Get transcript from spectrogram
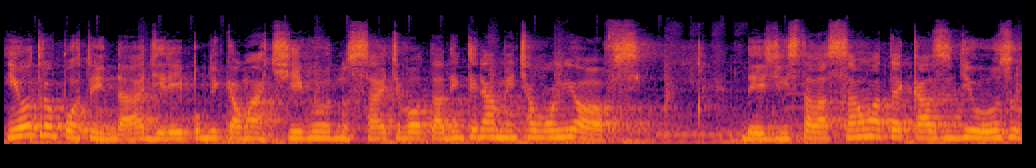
Em outra oportunidade, irei publicar um artigo no site voltado inteiramente ao OnlyOffice, desde instalação até casos de uso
